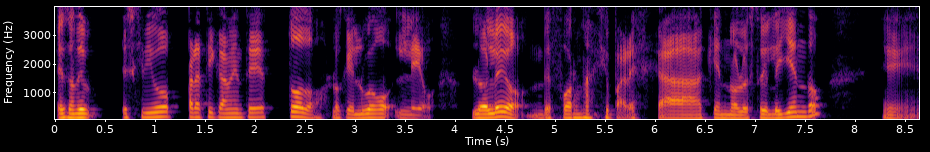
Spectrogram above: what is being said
es donde escribo prácticamente todo lo que luego leo. Lo leo de forma que parezca que no lo estoy leyendo. Eh,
